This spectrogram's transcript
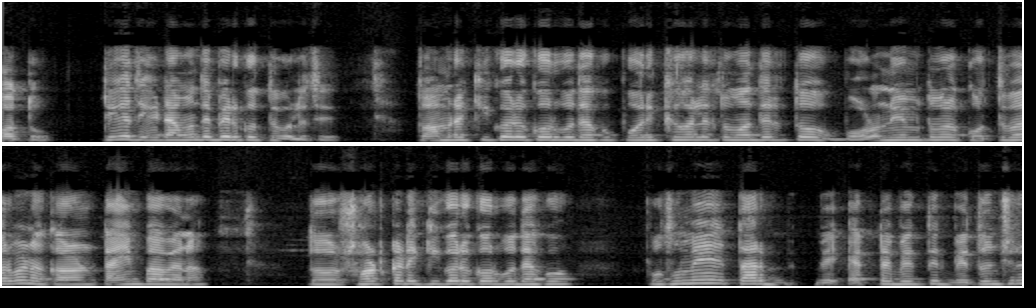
কত? ঠিক আছে, এটা আমাদের বের করতে বলেছে। তো আমরা কি করে করব দেখো, পরীক্ষা হলে তোমাদের তো বড় নিয়ম তোমরা করতে পারবে না, কারণ টাইম পাবে না। তো শর্টকাটে কি করে করব দেখো, প্রথমে তার একটা ব্যক্তির বেতন ছিল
